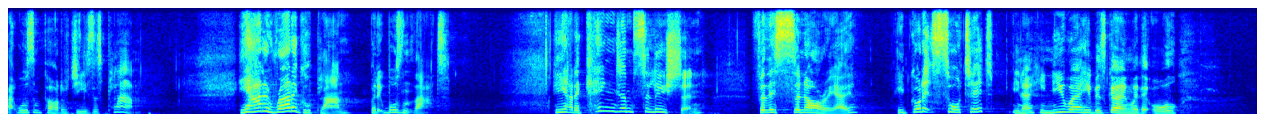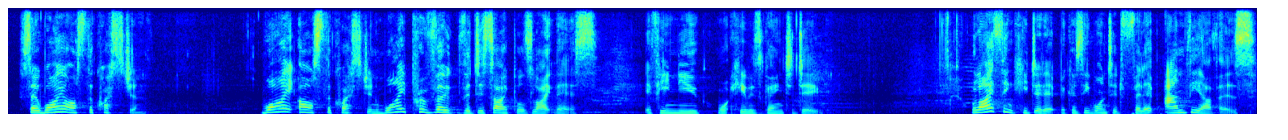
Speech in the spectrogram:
That wasn't part of Jesus' plan. He had a radical plan, but it wasn't that. He had a kingdom solution for this scenario. He'd got it sorted, you know, he knew where he was going with it all. So why ask the question? Why ask the question? Why provoke the disciples like this if he knew what he was going to do? Well, I think he did it because he wanted Philip and the others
